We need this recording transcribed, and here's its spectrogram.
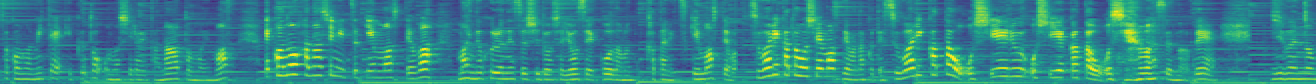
そこも見ていくと面白いかなと思います。でこの話につきましてはマインドフルネス指導者養成講座の方につきましては座り方を教えますではなくて座り方を教える教え方を教えますので自分の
